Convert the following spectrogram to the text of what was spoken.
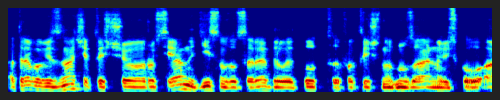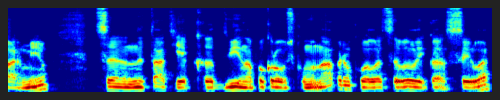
А треба відзначити, що росіяни дійсно зосередили тут фактично одну загальну військову армію. Це не так, як дві на Покровському напрямку, але це велика сила.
